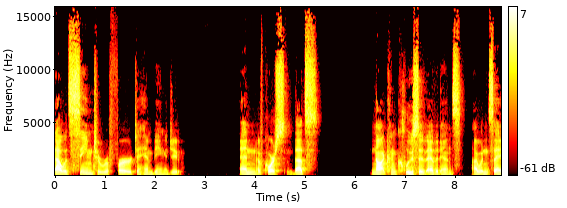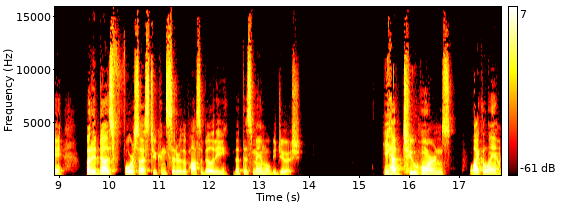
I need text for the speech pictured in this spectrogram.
that would seem to refer to him being a Jew. And of course, that's not conclusive evidence I wouldn't say, but it does force us to consider the possibility that this man will be Jewish. He had two horns like a lamb.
